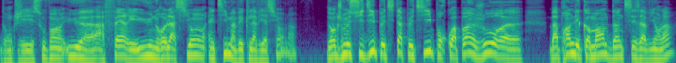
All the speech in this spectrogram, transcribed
Donc j'ai souvent eu affaire et eu une relation intime avec l'aviation. Donc je me suis dit petit à petit, pourquoi pas un jour euh, bah, prendre les commandes d'un de ces avions-là.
